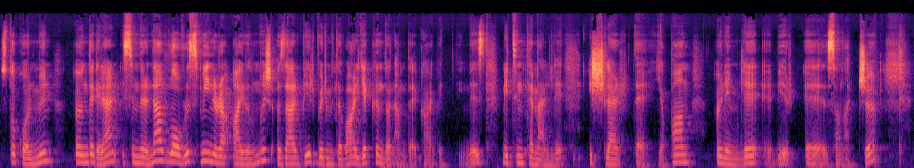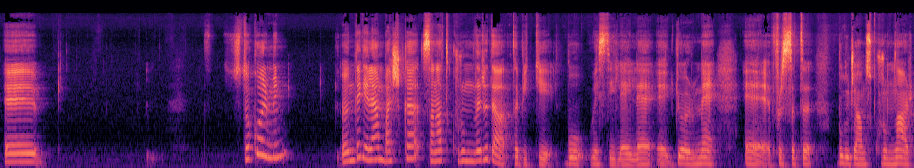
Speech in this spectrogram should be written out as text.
Stockholm'ün önde gelen isimlerinden Lovrus Wiener'a ayrılmış özel bir bölümü de var. Yakın dönemde kaybettiğimiz metin temelli işler de yapan önemli e, bir e, sanatçı. E, Stockholm'ün önde gelen başka sanat kurumları da tabii ki bu vesileyle e, görme e, fırsatı bulacağımız kurumlar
